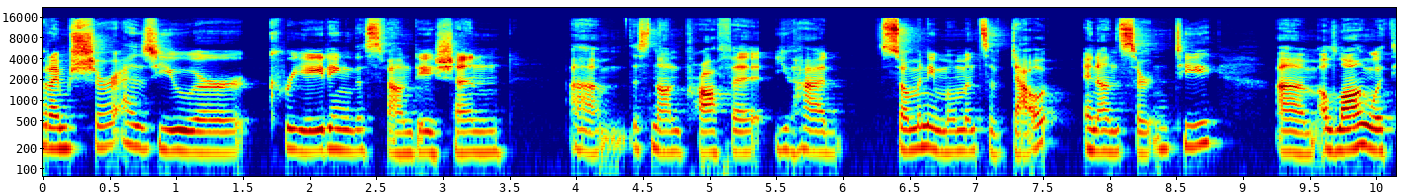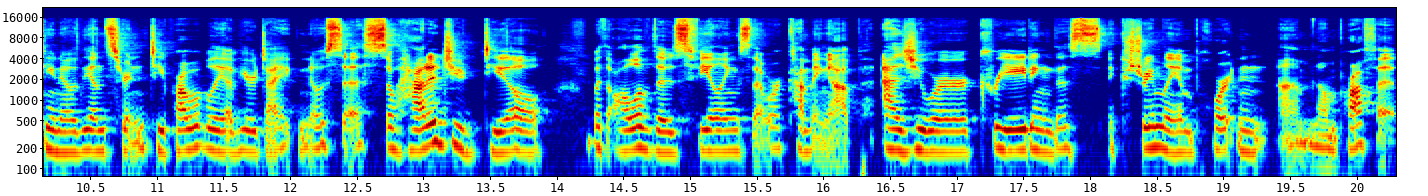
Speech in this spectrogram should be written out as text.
But I'm sure as you were creating this foundation, um, this nonprofit, you had so many moments of doubt and uncertainty, um, along with you know the uncertainty probably of your diagnosis. So how did you deal with all of those feelings that were coming up as you were creating this extremely important um, nonprofit?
